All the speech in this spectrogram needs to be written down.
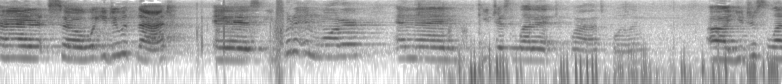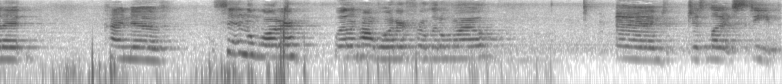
And so what you do with that is you put it in water, and then you just let it. Wow, that's boiling. Uh, you just let it kind of sit in the water, boiling hot water for a little while, and just let it steep.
